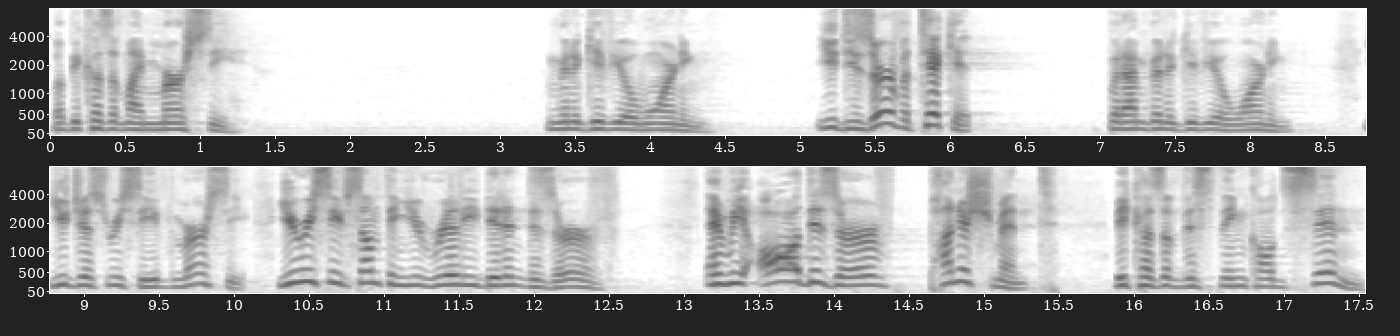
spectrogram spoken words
but because of my mercy, I'm going to give you a warning. You deserve a ticket, but I'm going to give you a warning. You just received mercy. You received something you really didn't deserve. And we all deserve punishment because of this thing called sin.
